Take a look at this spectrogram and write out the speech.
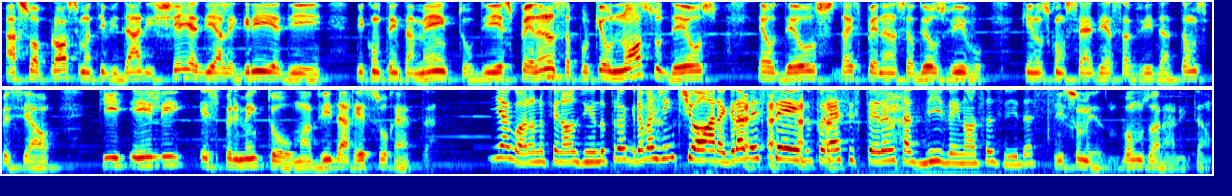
a sua próxima atividade cheia de alegria, de, de contentamento, de esperança, porque o nosso Deus é o Deus da esperança, é o Deus vivo que nos concede essa vida tão especial que ele experimentou, uma vida ressurreta. E agora, no finalzinho do programa, a gente ora agradecendo por essa esperança viva em nossas vidas. Isso mesmo. Vamos orar então.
